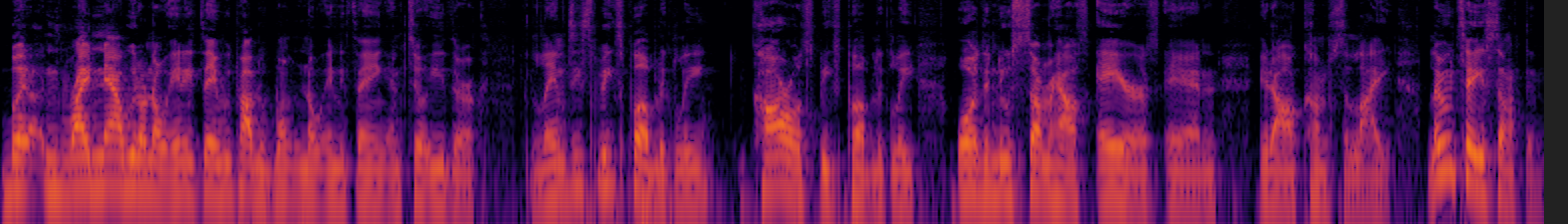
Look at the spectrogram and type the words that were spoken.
But right now we don't know anything. We probably won't know anything until either Lindsay speaks publicly, Carl speaks publicly, or the new Summer House airs and it all comes to light. Let me tell you something.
